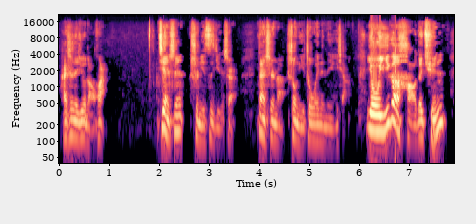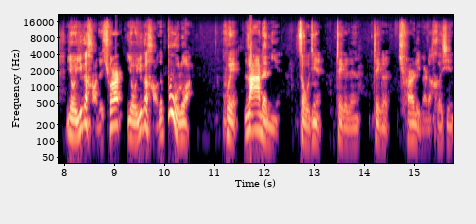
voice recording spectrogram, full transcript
还是那句老话。健身是你自己的事儿，但是呢，受你周围人的影响。有一个好的群，有一个好的圈有一个好的部落，会拉着你走进这个人这个圈里边的核心，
